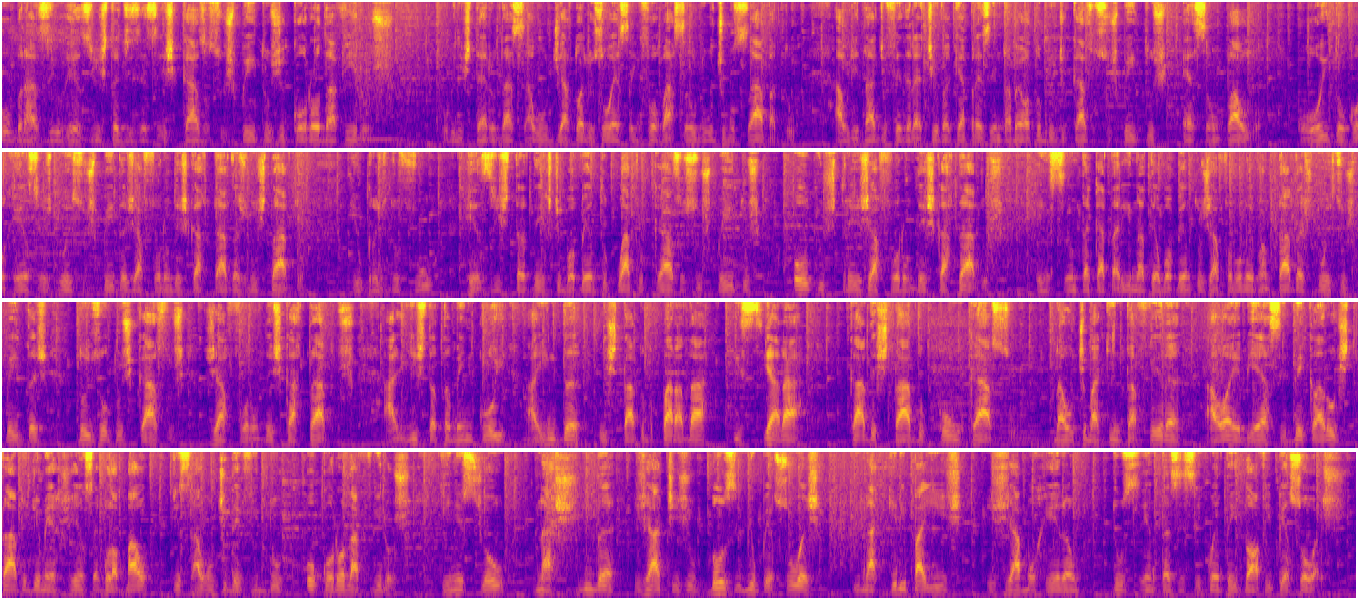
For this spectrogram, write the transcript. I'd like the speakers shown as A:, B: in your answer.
A: O Brasil registra 16 casos suspeitos de coronavírus. O Ministério da Saúde atualizou essa informação no último sábado. A unidade federativa que apresenta maior número de casos suspeitos é São Paulo. Com oito ocorrências, duas suspeitas já foram descartadas no estado. Rio Grande do Sul registra neste momento quatro casos suspeitos, outros três já foram descartados. Em Santa Catarina, até o momento, já foram levantadas duas suspeitas, dois outros casos já foram descartados. A lista também inclui ainda o estado do Paraná e Ceará, cada estado com um caso. Na última quinta-feira, a OMS declarou estado de emergência global de saúde devido ao coronavírus, que iniciou na China, já atingiu 12 mil pessoas e naquele país já morreram 259 pessoas.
